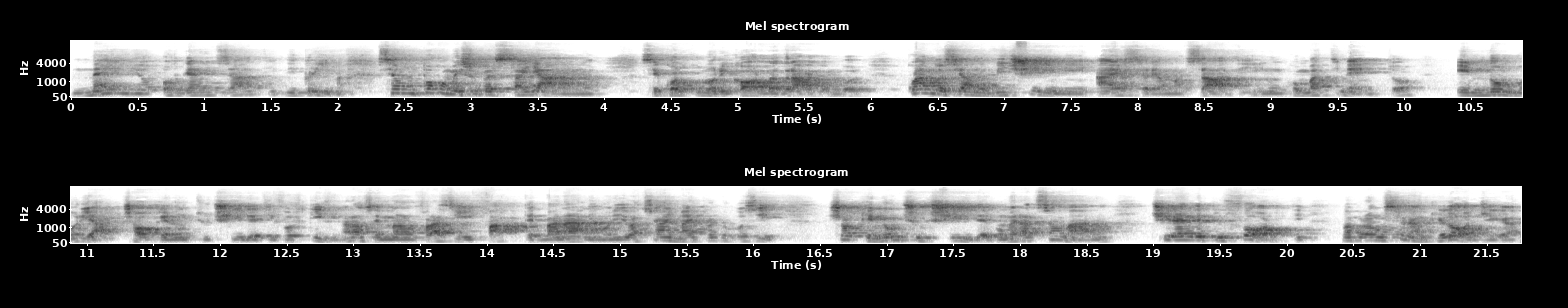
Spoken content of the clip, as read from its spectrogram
meglio organizzati di prima. Siamo un po' come i Super Saiyan, se qualcuno ricorda Dragon Ball. Quando siamo vicini a essere ammazzati in un combattimento e non moriamo, ciò che non ti uccide ti fortifica, no? Sembrano frasi fatte, banali, motivazionali, ma è proprio così. Ciò che non ci uccide come razza umana ci rende più forti, ma per una questione anche logica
